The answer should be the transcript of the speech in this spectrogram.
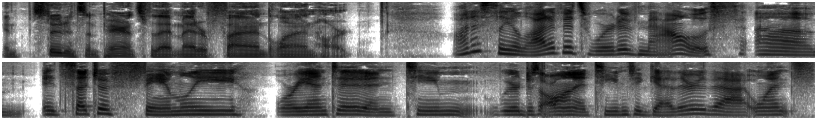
and students and parents for that matter, find Lionheart. Honestly, a lot of it's word of mouth. Um, it's such a family oriented and team, we're just all on a team together that once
